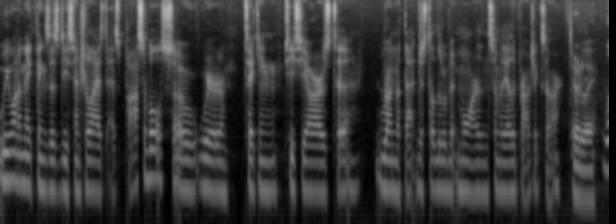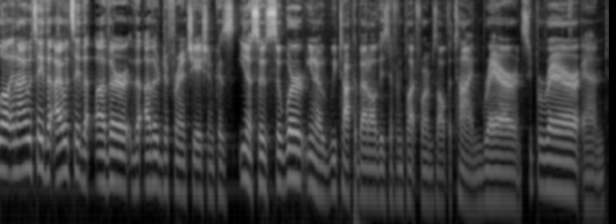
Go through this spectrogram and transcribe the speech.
we want to make things as decentralized as possible so we're taking tcrs to run with that just a little bit more than some of the other projects are Totally. Well, and I would say that I would say the other the other differentiation because you know so so we're you know we talk about all these different platforms all the time, rare and super rare, and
